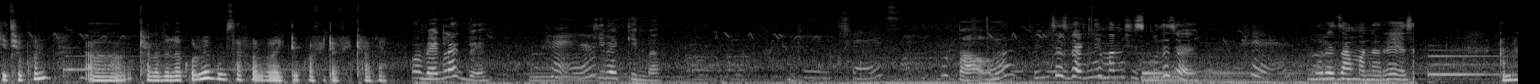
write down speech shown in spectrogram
কিছুক্ষণ খেলাধুলা করবে এবং সাফার বা একটু কফি টফি খাবে ব্যাগ লাগবে? হ্যাঁ। কি ব্যাগ কিনবা? বাবা প্রিন্সেস ব্যাগ নিয়ে মানুষ স্কুলে যায়? রে। আমার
